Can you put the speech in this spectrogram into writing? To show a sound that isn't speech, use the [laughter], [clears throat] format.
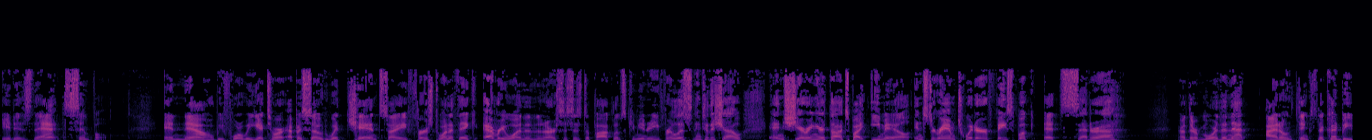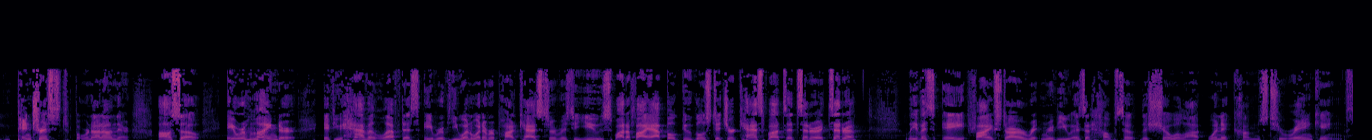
It is that simple. And now, before we get to our episode with Chance, I first want to thank everyone in the Narcissist Apocalypse community for listening to the show and sharing your thoughts by email, Instagram, Twitter, Facebook, etc. Are there more than that? I don't think so. there could be Pinterest, but we're not on there. Also, a reminder if you haven't left us a review on whatever podcast service you use Spotify, Apple, Google, Stitcher, Castbox, etc., etc leave us a five star written review as it helps out the show a lot when it comes to rankings.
